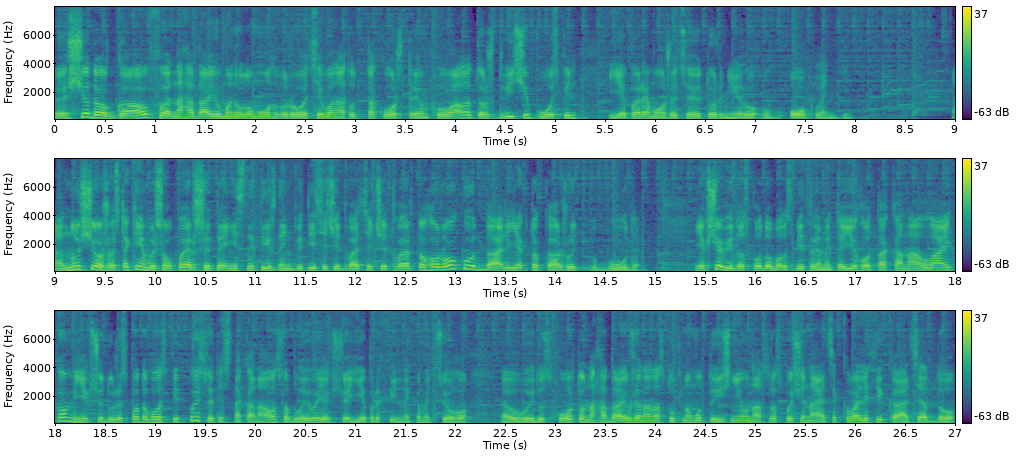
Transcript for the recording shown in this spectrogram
Е, Щодо Гауф, нагадаю, в минулому році вона тут також тріумфувала, тож двічі поспіль є переможецею турніру в Окленді. Ну що ж, ось таким вийшов перший тенісний тиждень 2024 року. Далі, як то кажуть, буде. Якщо відео сподобалось, підтримайте його та канал лайком. Якщо дуже сподобалось, підписуйтесь на канал, особливо якщо є прихильниками цього е, виду спорту. Нагадаю, вже на наступному тижні у нас розпочинається кваліфікація до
